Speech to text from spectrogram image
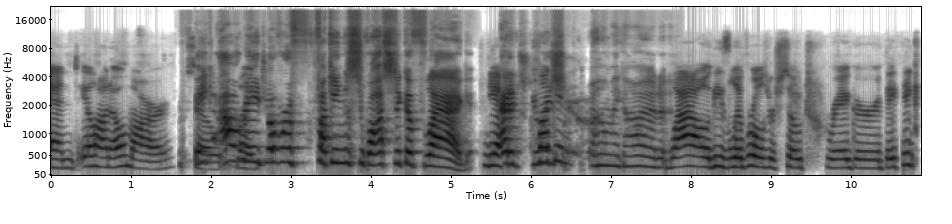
and Ilhan Omar. So, Fake like, outrage over a fucking swastika flag yeah. at a Jewish. Fucking- oh my god! Wow, these liberals are so triggered. They think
